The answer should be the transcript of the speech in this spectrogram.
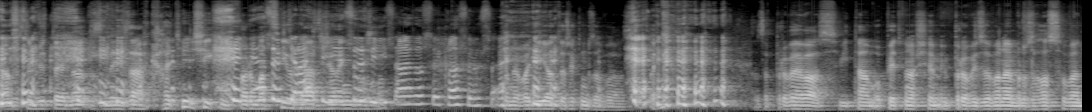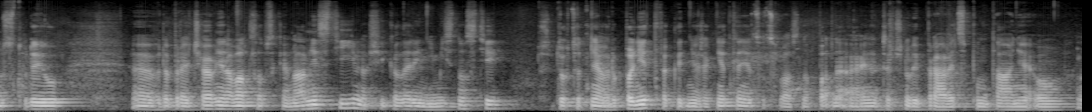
Já myslím, že to je jedna z nejzákladnějších informací o Darjeelingu. něco říct, ale zasekla jsem se. To nevadí, já to řeknu za vás. Tak. Za prvé vás vítám opět v našem improvizovaném rozhlasovém studiu eh, v Dobré čajovně na Václavském náměstí, v naší galerijní místnosti. Jestli to chcete nějak doplnit, tak klidně řekněte něco, co vás napadne a já začnu vyprávět spontánně o eh,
